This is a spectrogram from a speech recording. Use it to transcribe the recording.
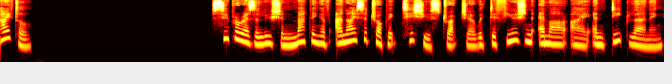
Title Superresolution Mapping of Anisotropic Tissue Structure with Diffusion MRI and Deep Learning.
